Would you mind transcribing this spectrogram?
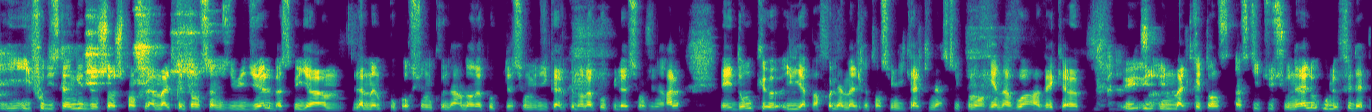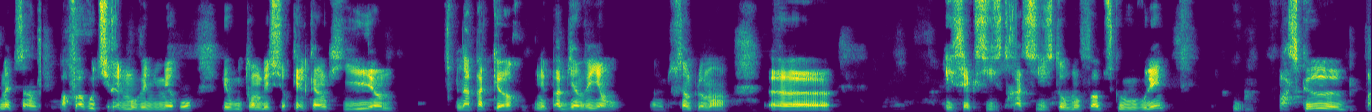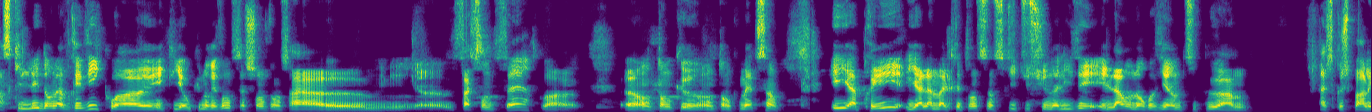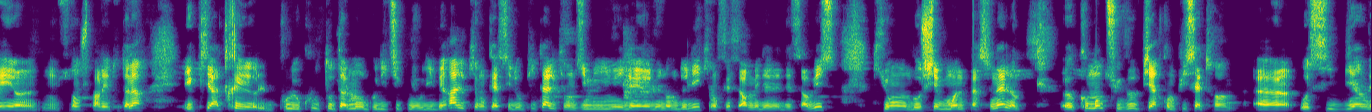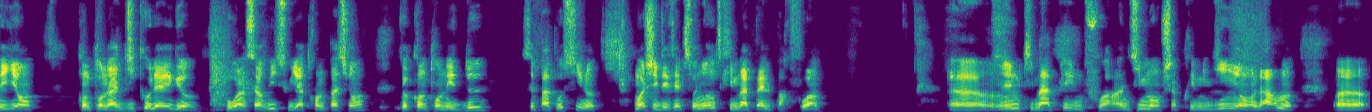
il faut distinguer deux choses. Je pense la maltraitance individuelle, parce qu'il y a hum, la même proportion de connards dans la population médicale que dans la population générale, et donc euh, il y a parfois de la maltraitance médicale qui n'a strictement rien à voir avec euh, une, maltraitance institutionnelle ou le fait d'être médecin. Parfois, vous tirez le mauvais numéro et vous tombez sur quelqu'un qui n'a pas de cœur, n'est pas bienveillant, euh, tout simplement, est sexiste, raciste, homophobe, ce que vous voulez parce que parce qu'il l'est dans la vraie vie quoi et qu'il y a aucune raison que ça change dans sa euh, euh façon de faire quoi euh, en tant que en tant que médecin. Et après il y a la maltraitance institutionnalisée et là on en revient un petit peu à à ce que je parlais euh, dont je parlais tout à l'heure et qui a trait pour le coup totalement aux politiques néolibérales qui ont cassé l'hôpital qui ont diminué le nombre de lits qui ont fait fermer des, des services qui ont embauché moins de personnel. Euh, comment tu veux Pierre qu'on puisse être aussi bienveillant quand on a 10 collègues pour un service où il y a 30 patients que quand on est deux. C'est pas possible. Moi, j'ai des aides-soignantes qui m'appellent parfois. Euh, une qui m'a appelé une fois un dimanche après-midi en larmes. Euh,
